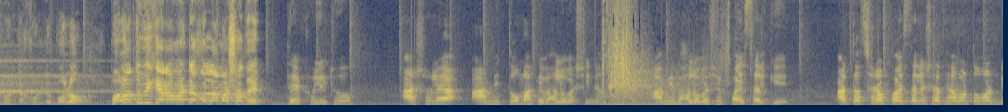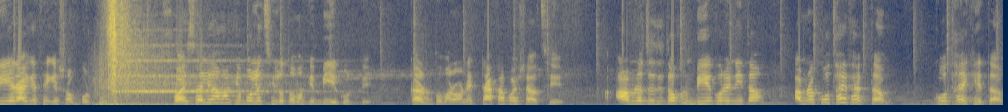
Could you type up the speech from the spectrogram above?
এমনটা করলে বলো? বলো তুমি কেন এমনটা করলে আমার সাথে? দেখো লিঠু আসলে আমি তোমাকে ভালোবাসি না। আমি ভালোবাসি ফয়সালকে। আর তাছাড়া ফয়সালের সাথে আমার তোমার বিয়ের আগে থেকে সম্পর্ক। ফয়সালই আমাকে বলেছিল তোমাকে বিয়ে করতে, কারণ তোমার অনেক টাকা পয়সা আছে। আমরা যদি তখন বিয়ে করে নিতাম, আমরা কোথায় থাকতাম, কোথায় খেতাম?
